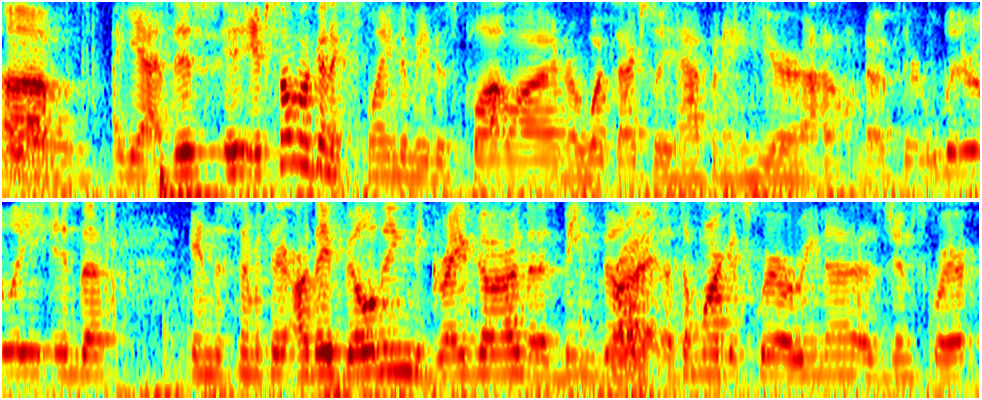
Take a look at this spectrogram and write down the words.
Um, yeah, this. If someone can explain to me this plot line or what's actually happening here, I don't know if they're literally in the in the cemetery. Are they building the graveyard that is being built Right. at the Market Square Arena as Jim Square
